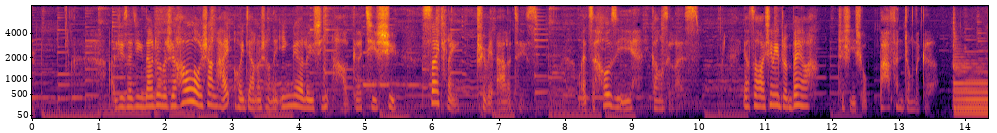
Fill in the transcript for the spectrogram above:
啊，这在进行当中的是 Hello 上海回家路上的音乐旅行，好歌继续，Cycling Trivialities，来自 Jose Gonzalez，要做好心理准备啊，这是一首八分钟的歌。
